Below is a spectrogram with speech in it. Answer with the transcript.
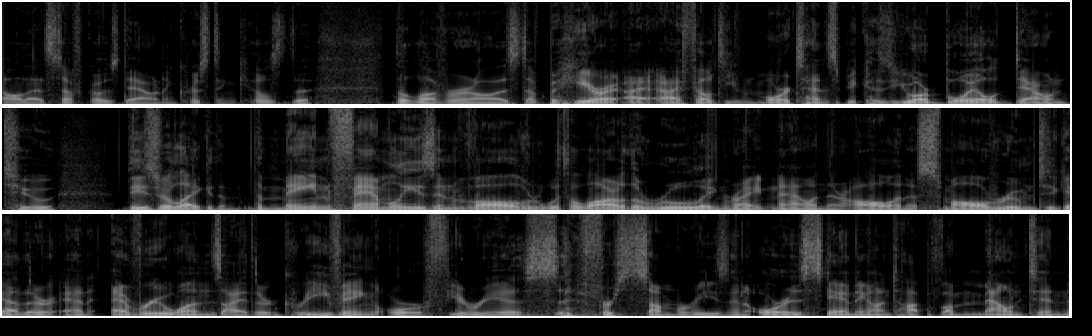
all that stuff goes down and Criston kills the the lover and all that stuff but here i i I felt even more tense because you are boiled down to these are like the the main families involved with a lot of the ruling right now and they're all in a small room together and everyone's either grieving or furious for some reason or is standing on top of a mountain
